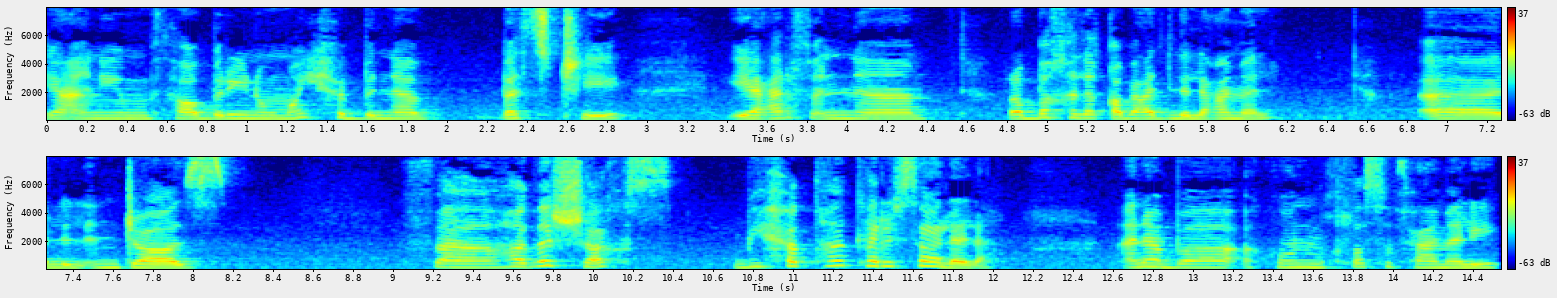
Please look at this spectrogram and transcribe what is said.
يعني مثابرين وما يحب إنه بس شي يعرف إن ربه خلقه بعد للعمل آه للإنجاز فهذا الشخص بيحطها كرسالة له. أنا أبى أكون مخلص في عملي.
